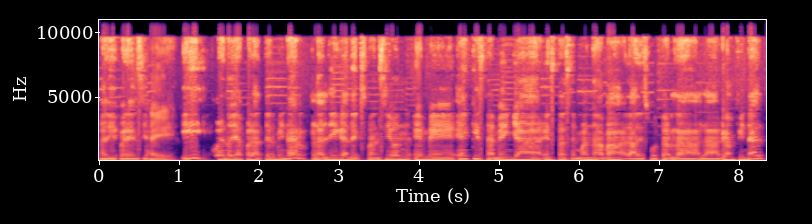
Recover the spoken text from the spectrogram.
la diferencia. Y bueno, ya para terminar, la Liga de Expansión MX también ya esta semana va a disputar la, gran final.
